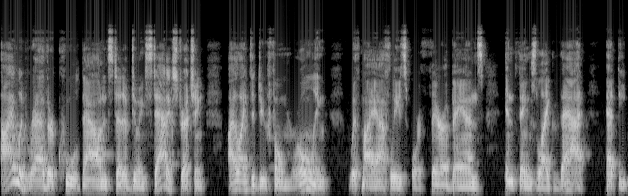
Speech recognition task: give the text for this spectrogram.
I would rather cool down instead of doing static stretching. I like to do foam rolling with my athletes or therabands and things like that at the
